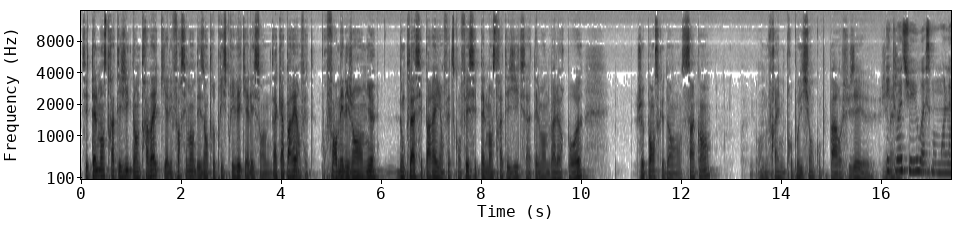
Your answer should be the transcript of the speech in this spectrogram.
c'est tellement stratégique dans le travail qu'il y allait forcément des entreprises privées qui allaient s'en accaparer en fait pour former les gens mieux. Donc là, c'est pareil en fait. Ce qu'on fait, c'est tellement stratégique, ça a tellement de valeur pour eux. Je pense que dans cinq ans, on nous fera une proposition qu'on peut pas refuser. Euh, Et toi, tu es où à ce moment-là?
